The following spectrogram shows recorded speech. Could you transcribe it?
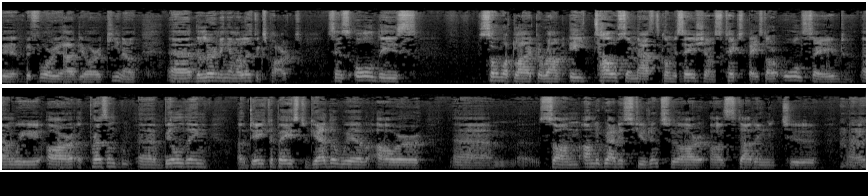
be before you had your keynote, uh, the learning analytics part. Since all these somewhat like around 8,000 math conversations, text-based, are all saved, and we are at present uh, building a database together with our um, some undergraduate students who are, are studying to uh,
